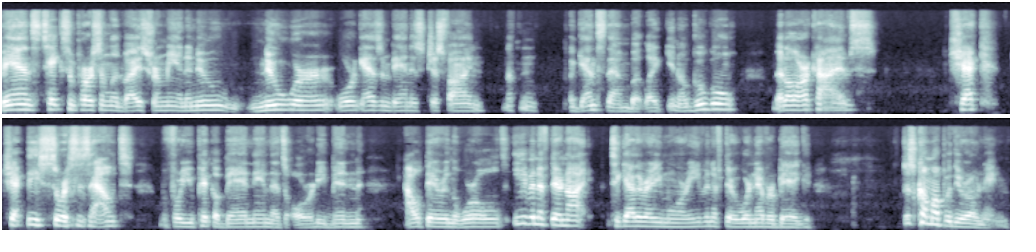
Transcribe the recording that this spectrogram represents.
Bands take some personal advice from me, and a new newer Wargasm band is just fine. Nothing against them, but like you know, Google Metal Archives, check check these sources out before you pick a band name that's already been out there in the world, even if they're not together anymore, even if they were never big just come up with your own name.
